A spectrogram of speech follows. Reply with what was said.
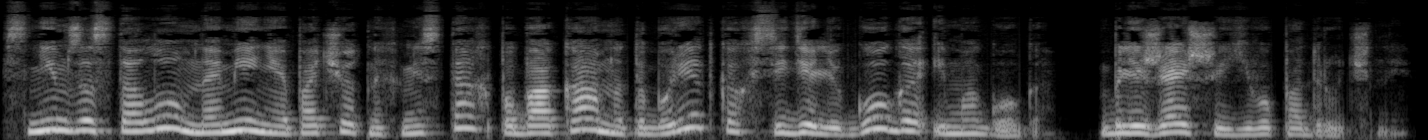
С ним за столом на менее почетных местах по бокам на табуретках сидели Гога и Магога, ближайшие его подручные.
